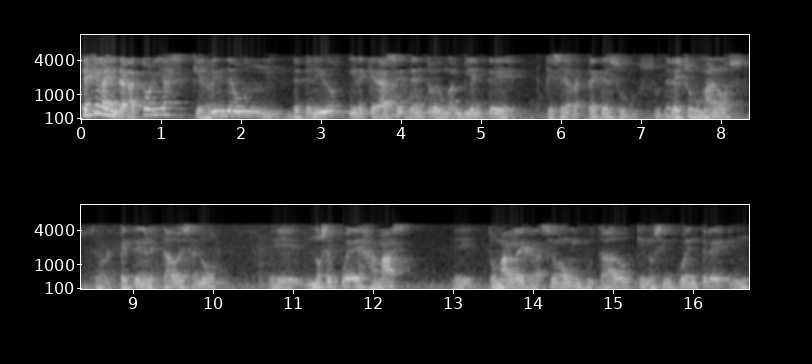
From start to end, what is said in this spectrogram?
Es que las indagatorias que rinde un detenido tienen que darse dentro de un ambiente que se le respeten sus, derechos humanos, se le respeten el estado de salud. Eh, no se puede jamás eh, tomar la declaración a un imputado que no se encuentre en,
